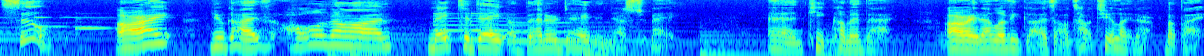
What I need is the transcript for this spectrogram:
soon. All right? You guys, hold on. Make today a better day than yesterday. And keep coming back. All right. I love you guys. I'll talk to you later. Bye bye.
